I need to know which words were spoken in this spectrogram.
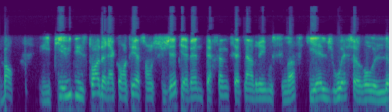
bon, et puis il y a eu des histoires de raconter à son sujet. Puis il y avait une personne qui s'appelait André Woussimov qui, elle, jouait ce rôle-là.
